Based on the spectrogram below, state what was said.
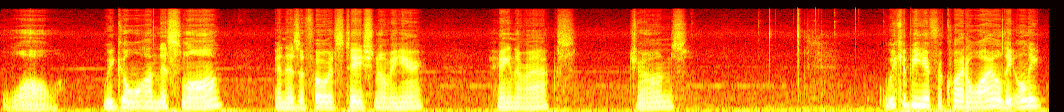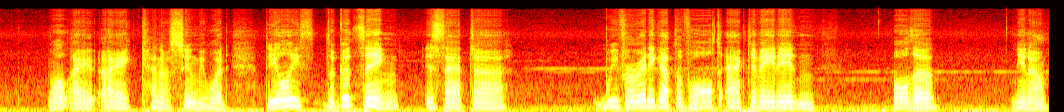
Whoa. We go on this long, and there's a forward station over here. Hanging the rocks. Drones. We could be here for quite a while. The only... Well, I, I kind of assume we would. The only... Th the good thing is that, uh... We've already got the vault activated and all the, you know,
